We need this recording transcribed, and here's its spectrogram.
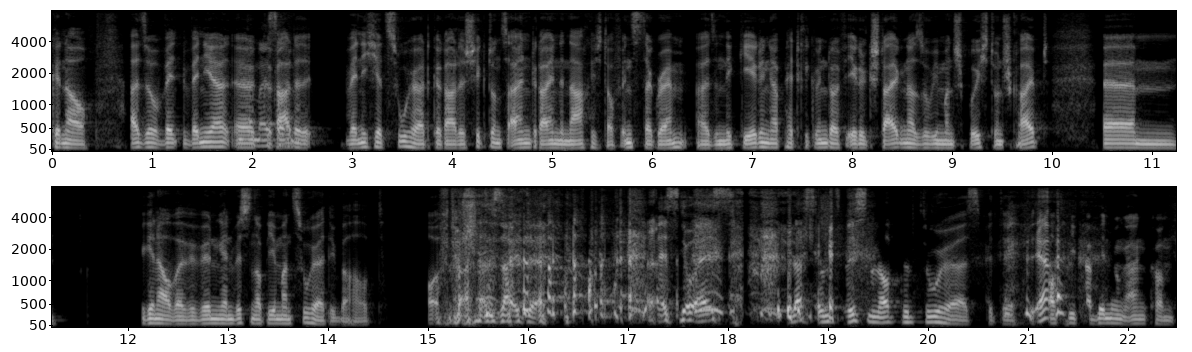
Genau. Also wenn, wenn ihr äh, gerade, wenn ich jetzt zuhört gerade, schickt uns allen drei eine Nachricht auf Instagram. Also Nick Geringer, Patrick Windolf, Erik Steigner, so wie man spricht und schreibt. Ähm, genau, weil wir würden gern wissen, ob jemand zuhört überhaupt. Auf der anderen Seite. SOS. Lass uns wissen, ob du zuhörst, bitte. Ja. Ob die Verbindung ankommt.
